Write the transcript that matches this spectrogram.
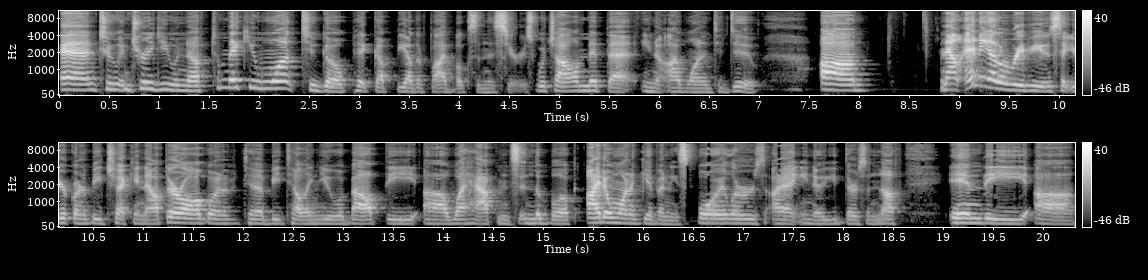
and to intrigue you enough to make you want to go pick up the other five books in the series, which I'll admit that, you know, I wanted to do. Um, now, any other reviews that you're going to be checking out, they're all going to be telling you about the uh, what happens in the book. I don't want to give any spoilers. I, you know, you, there's enough in the uh,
